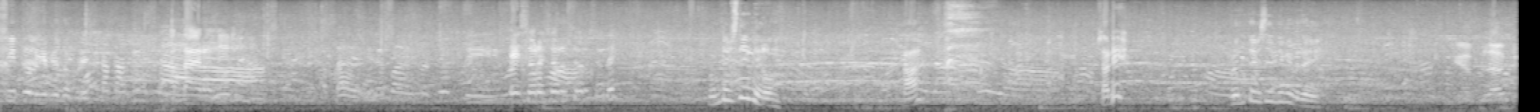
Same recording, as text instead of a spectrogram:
situ lagi gitu, Bre. Eh, sore sore sore sore. Belum Stevie, Rom. From 10 cm day. Good luck.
